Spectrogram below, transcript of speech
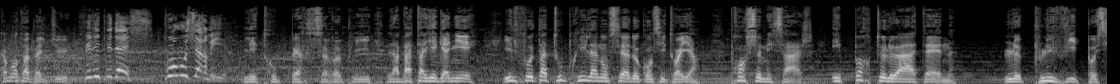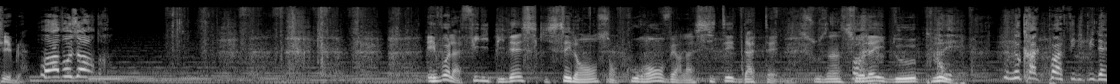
Comment t'appelles-tu? Philippides, pour vous servir Les troupes perses se replient. La bataille est gagnée. Il faut à tout prix l'annoncer à nos concitoyens. Prends ce message et porte-le à Athènes. Le plus vite possible. À vos ordres Et voilà Philippides qui s'élance en courant vers la cité d'Athènes, sous un soleil de plomb, Allez, ne craque pas, Philippides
